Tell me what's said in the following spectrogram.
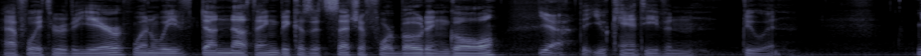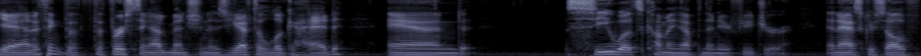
halfway through the year when we've done nothing because it's such a foreboding goal Yeah. that you can't even do it. Yeah, and I think the, the first thing I'd mention is you have to look ahead and see what's coming up in the near future and ask yourself,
